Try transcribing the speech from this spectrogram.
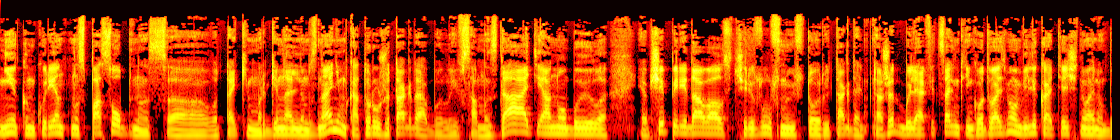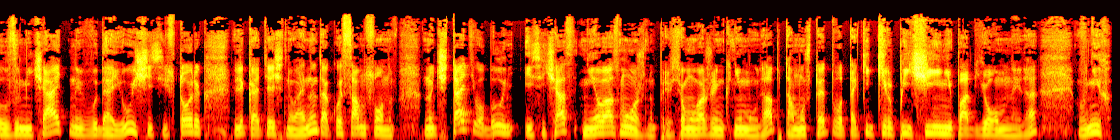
не конкурентоспособна с э, вот таким маргинальным знанием, которое уже тогда было, и в самом издате оно было, и вообще передавалось через устную историю и так далее. Потому что это были официальные книги. Вот возьмем Великую Отечественную войну. Был замечательный, выдающийся историк Великой Отечественной войны, такой Самсонов. Но читать его было и сейчас невозможно, при всем уважении к нему, да, потому что это вот такие кирпичи неподъемные, да, в них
